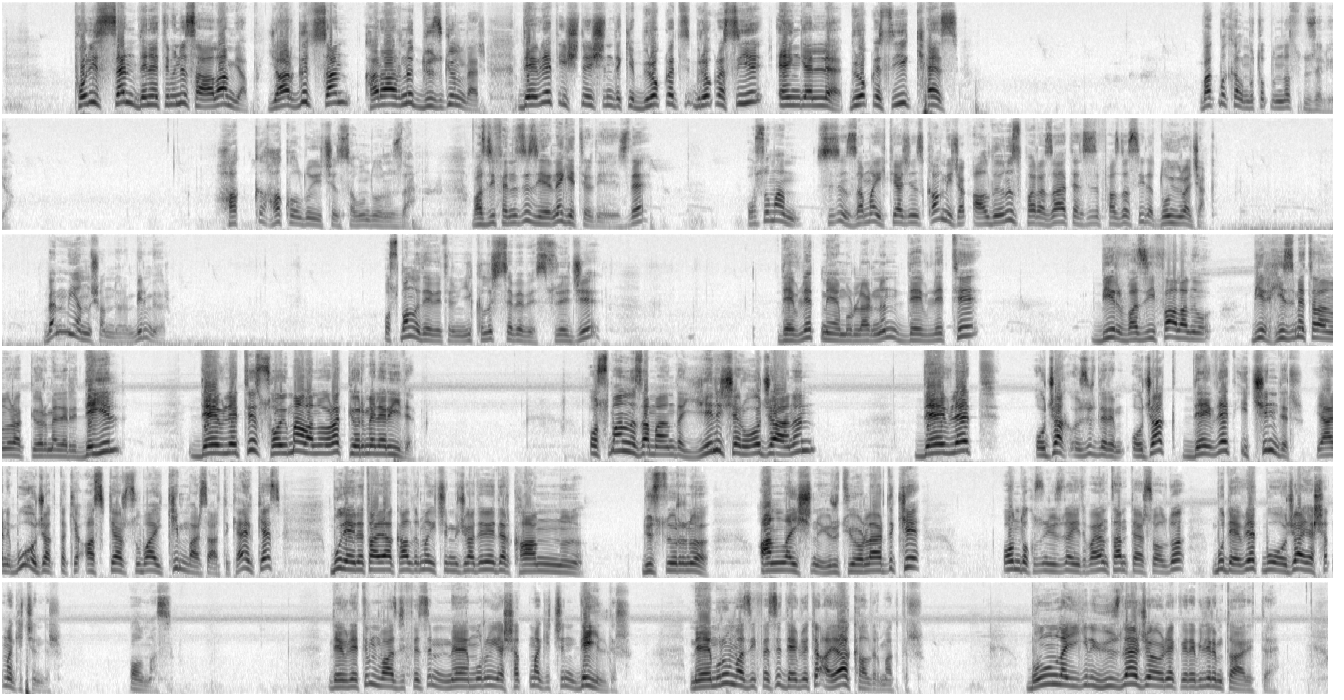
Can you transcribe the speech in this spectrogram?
Polissen denetimini sağlam yap. Yargıçsan kararını düzgün ver. Devlet işleyişindeki bürokrasi, bürokrasiyi engelle. Bürokrasiyi kes. Bak bakalım bu toplum nasıl düzeliyor. Hakkı hak olduğu için savunduğunuzda, vazifenizi yerine getirdiğinizde o zaman sizin zama ihtiyacınız kalmayacak. Aldığınız para zaten sizi fazlasıyla doyuracak. Ben mi yanlış anlıyorum bilmiyorum. Osmanlı Devleti'nin yıkılış sebebi süreci devlet memurlarının devleti bir vazife alanı, bir hizmet alanı olarak görmeleri değil, devleti soyma alanı olarak görmeleriydi. Osmanlı zamanında Yeniçeri Ocağı'nın devlet ocak özür dilerim ocak devlet içindir. Yani bu ocaktaki asker, subay kim varsa artık herkes bu devleti ayağa kaldırmak için mücadele eder kanununu, düsturunu, anlayışını yürütüyorlardı ki 19. yüzyıldan itibaren tam tersi oldu. Bu devlet bu ocağı yaşatmak içindir. Olmaz. Devletin vazifesi memuru yaşatmak için değildir. Memurun vazifesi devleti ayağa kaldırmaktır. Bununla ilgili yüzlerce örnek verebilirim tarihte.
